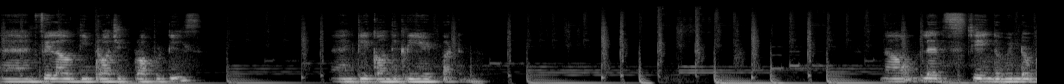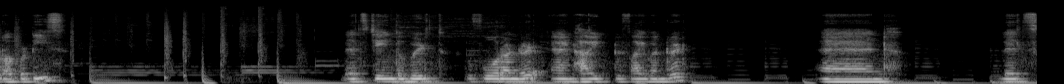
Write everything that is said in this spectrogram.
and fill out the project properties and click on the create button. Now let's change the window properties. Let's change the width to 400 and height to 500 and let's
